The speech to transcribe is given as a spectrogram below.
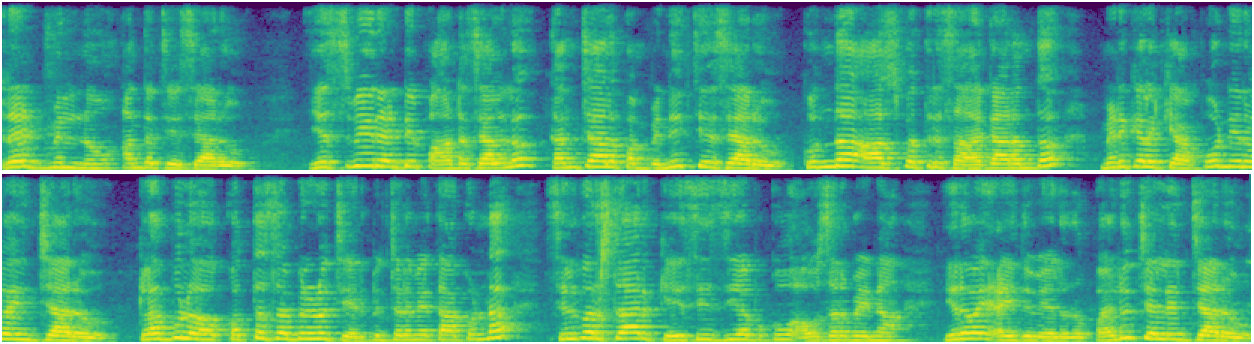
ట్రెడ్మిల్ను అందచేశారు అందజేశారు. ఎస్వి రెడ్డి పాఠశాలలో కంచాల పంపిణీ చేశారు. కుందా ఆసుపత్రి సహకారంతో మెడికల్ క్యాంపు నిర్వహించారు. క్లబ్లో కొత్త సభ్యులను చేర్పించడమే కాకుండా సిల్వర్ స్టార్ కేసీసీఎఫ్కు అవసరమైన ఇరవై ఐదు వేల రూపాయలు చెల్లించారు.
